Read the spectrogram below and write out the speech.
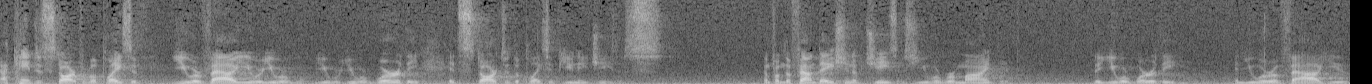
I can't just start from a place of you are value or you are you were you were worthy. It starts with the place of you need Jesus. And from the foundation of Jesus, you were reminded that you were worthy and you were of value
